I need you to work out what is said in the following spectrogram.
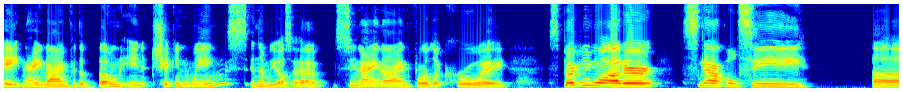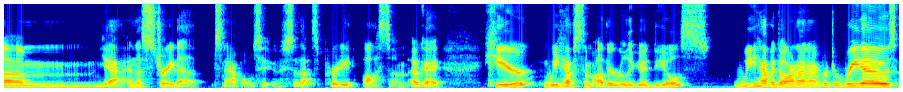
$8.99 for the bone-in chicken wings, and then we also have $2.99 for LaCroix sparkling water, Snapple tea, um, yeah, and the straight up Snapple too. So that's pretty awesome. Okay, here we have some other really good deals. We have $1.99 for Doritos,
